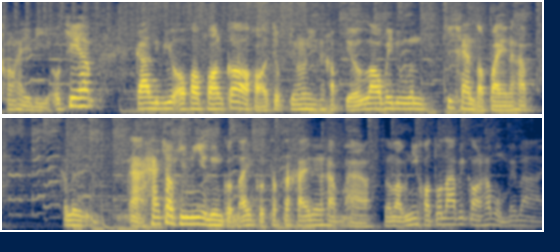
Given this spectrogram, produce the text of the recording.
ค่อนข้างดีโอเคครับ การรีวิวออคอฟอนก็ขอจบเพียงเท่านี้นะครับ เดี๋ยวเราไปดูกันที่แคนต่อไปนะครับ ก็เลยอ่าถ้าชอบคลิปนี้อย่าลืมกดไลค์ กดซับสไครต์ด้วยนะครับอ่าสำหรับวันนี้ขอตัวลาไปก่อนครับผม บ๊ายบาย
